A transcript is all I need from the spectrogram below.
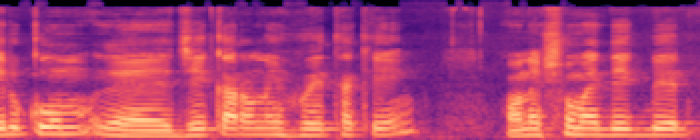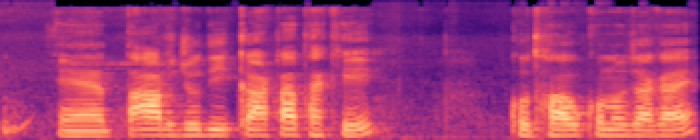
এরকম যে কারণে হয়ে থাকে, অনেক সময় দেখবেন তার যদি কাটা থাকে কোথাও কোনো জায়গায়,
